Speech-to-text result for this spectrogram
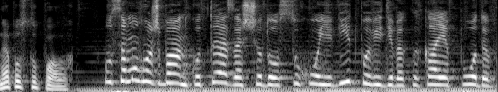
не поступало. У самого ж банку теза щодо сухої відповіді викликає подив.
